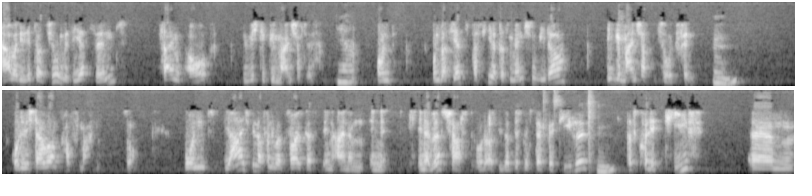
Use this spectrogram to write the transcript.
Aber die Situation, wie sie jetzt sind, zeigen uns auch, wie wichtig die Gemeinschaft ist. Ja. Und, und was jetzt passiert, dass Menschen wieder in Gemeinschaften zurückfinden. Mhm. Oder sich darüber einen Kopf machen. Und ja, ich bin davon überzeugt, dass in einem, in, in der Wirtschaft oder aus dieser Business-Perspektive mhm. das Kollektiv ähm,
